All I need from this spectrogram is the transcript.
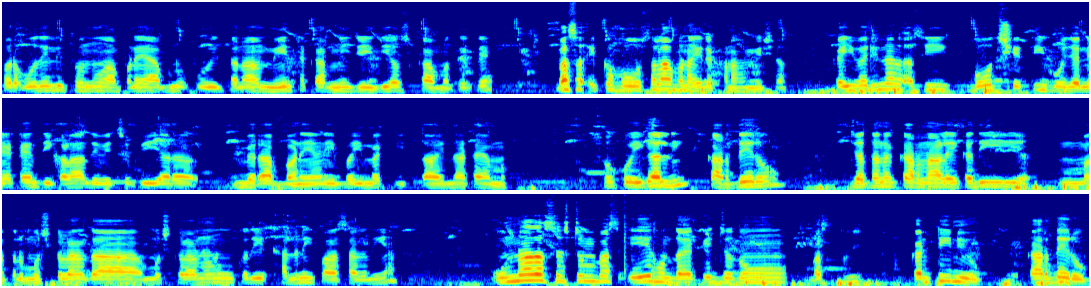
ਪਰ ਉਹਦੇ ਲਈ ਤੁਹਾਨੂੰ ਆਪਣੇ ਆਪ ਨੂੰ ਪੂਰੀ ਤਰ੍ਹਾਂ ਮਿਹਨਤ ਕਰਨੀ ਚਾਹੀਦੀ ਹੈ ਉਸ ਕੰਮ ਤੇ ਤੇ। ਬਸ ਇੱਕ ਹੌਸਲਾ ਬਣਾਈ ਰੱਖਣਾ ਹਮੇਸ਼ਾ। ਕਈ ਵਾਰੀ ਨਾ ਅਸੀਂ ਬਹੁਤ ਛੇਤੀ ਹੋ ਜਾਂਦੇ ਹਾਂ ਢੈਂਦੀ ਕਲਾਂ ਦੇ ਵਿੱਚ ਵੀ ਯਾਰ ਮੇਰਾ ਬਣਿਆ ਨਹੀਂ ਬਈ ਮੈਂ ਕੀਤਾ ਇੰਨਾ ਟਾਈਮ ਸੋ ਕੋਈ ਗੱਲ ਨਹੀਂ, ਕਰਦੇ ਰਹੋ। ਯਤਨ ਕਰਨ ਵਾਲੇ ਕਦੀ ਮਤਲਬ ਮੁਸ਼ਕਲਾਂ ਦਾ, ਮੁਸ਼ਕਲਾਂ ਉਹਨਾਂ ਨੂੰ ਕਦੀ ਠੱਲ ਨਹੀਂ ਪਾ ਸਕਦੀਆਂ। ਉਹਨਾਂ ਦਾ ਸਿਸਟਮ ਬਸ ਇਹ ਹੁੰਦਾ ਹੈ ਕਿ ਜਦੋਂ ਬਸ ਤੁਸੀਂ ਕੰਟੀਨਿਊ ਕਰਦੇ ਰਹੋ।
